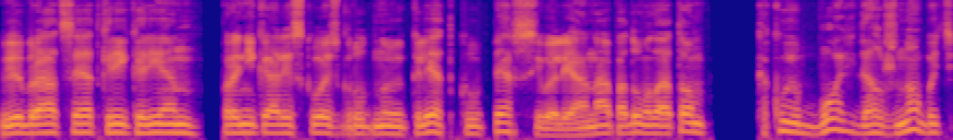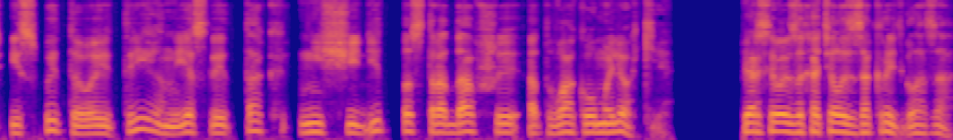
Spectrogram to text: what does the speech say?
Вибрации от крика Риан проникали сквозь грудную клетку Персивали. Она подумала о том, какую боль, должно быть, испытывает Риан, если так не щадит пострадавшие от вакуума легкие. Персиваль захотелось закрыть глаза,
